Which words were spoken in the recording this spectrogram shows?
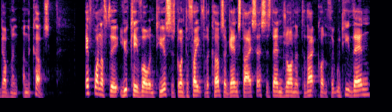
government and the Kurds. If one of the UK volunteers has gone to fight for the Kurds against ISIS, is then drawn into that conflict, would he then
